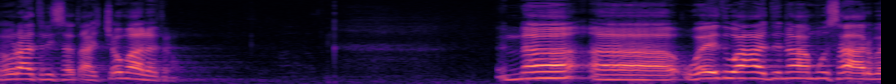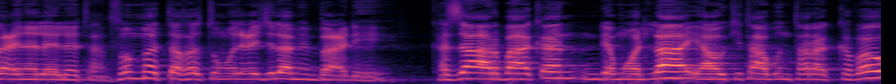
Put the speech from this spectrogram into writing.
ተውራት ሊሰጣቸው ማለት ነው እና ወኢድ ዋዓድና ሙሳ አርበዒነ ሌይለተን ثመ ተኸዝቱም ልዕጅለ ሚን ባዕድህ ከዛ አርባ ቀን እንደሞላ ያው ኪታቡን ተረክበው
